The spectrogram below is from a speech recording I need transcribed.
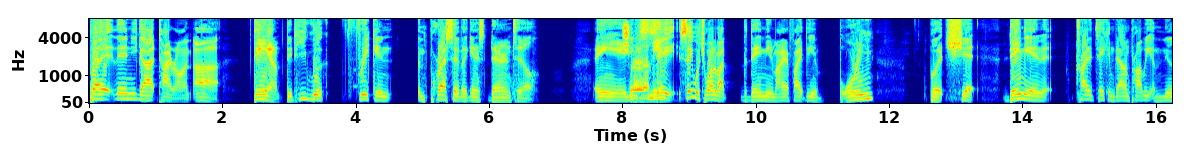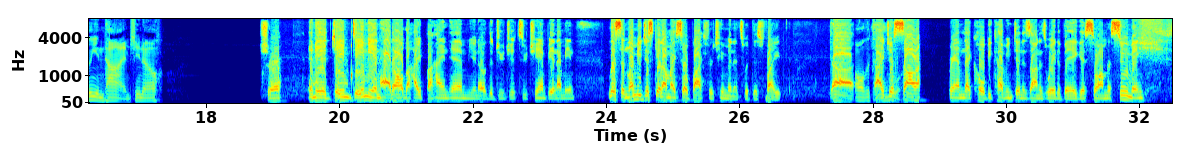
But then you got Tyron. Uh, damn, did he look freaking impressive against Darren Till? And sure, I mean, say say what you want about the Demian Maia fight being boring, but shit, Demian tried to take him down probably a million times. You know. Sure and it, James Damian had all the hype behind him. You know, the jiu-jitsu champion. I mean, listen, let me just get on my soapbox for two minutes with this fight. Uh, all the time. I just saw on Instagram that Colby Covington is on his way to Vegas, so I'm assuming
